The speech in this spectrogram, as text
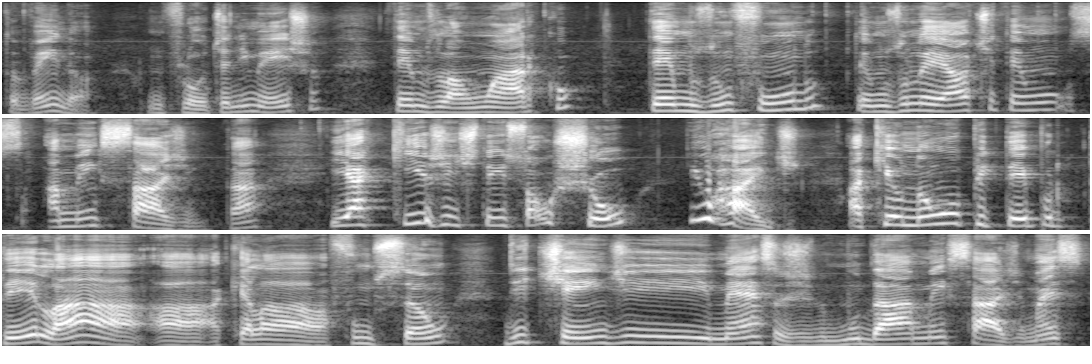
tá vendo? Ó, um Float Animation, temos lá um arco, temos um fundo, temos um layout e temos a mensagem, tá? E aqui a gente tem só o show e o hide. Aqui eu não optei por ter lá a, aquela função de change message, mudar a mensagem, mas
